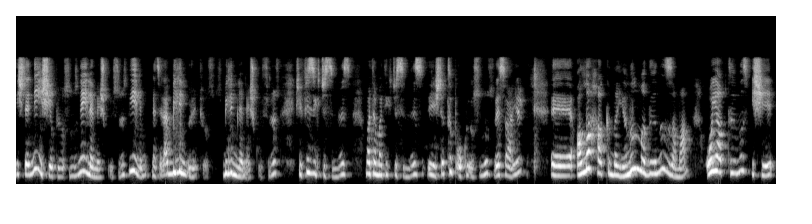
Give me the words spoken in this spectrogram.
işte ne iş yapıyorsunuz, neyle meşgulsünüz? Diyelim mesela bilim üretiyorsunuz, bilimle meşgulsünüz. İşte fizikçisiniz, matematikçisiniz, e, işte tıp okuyorsunuz vesaire. Ee, Allah hakkında yanılmadığınız zaman o yaptığınız işi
